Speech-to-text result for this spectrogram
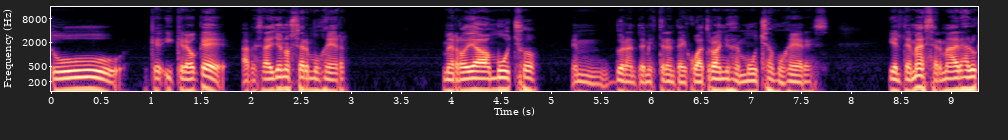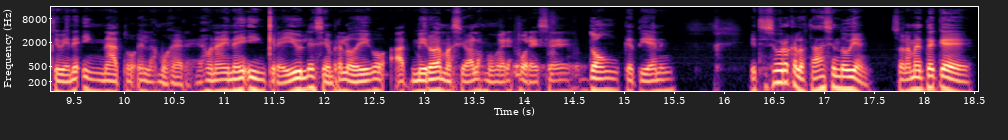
Tú, y creo que a pesar de yo no ser mujer, me he rodeado mucho durante mis 34 años de muchas mujeres. Y el tema de ser madre es algo que viene innato en las mujeres. Es una vaina increíble, siempre lo digo. Admiro demasiado a las mujeres por ese don que tienen. Estoy seguro que lo estás haciendo bien. Solamente que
